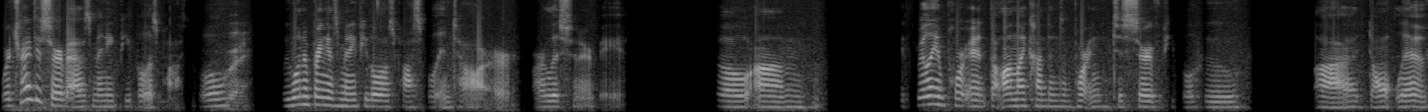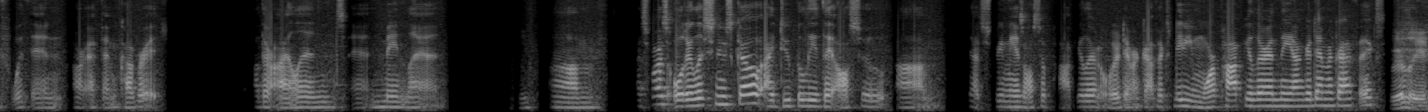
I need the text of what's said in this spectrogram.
we're trying to serve as many people as possible. Right. We want to bring as many people as possible into our our listener base. So um, it's really important. The online content is important to serve people who uh, don't live within our FM coverage, other islands and mainland. Um, as far as older listeners go, I do believe they also um, that streaming is also popular in older demographics, maybe more popular in the younger demographics. Really?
